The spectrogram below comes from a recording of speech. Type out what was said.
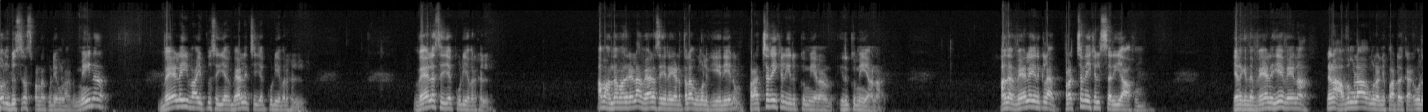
ஓன் பிஸ்னஸ் பண்ணக்கூடியவங்களாக மெயினாக வேலை வாய்ப்பு செய்ய வேலை செய்யக்கூடியவர்கள் வேலை செய்யக்கூடியவர்கள். அப்போ அந்த மாதிரியெல்லாம் வேலை செய்கிற இடத்துல உங்களுக்கு ஏதேனும் பிரச்சனைகள் இருக்குமே இருக்குமே ஆனால் அந்த வேலை இருக்கிற பிரச்சனைகள் சரியாகும். எனக்கு இந்த வேலையே வேணாம். இல்லைன்னா அவங்களா அவங்கள நிப்பாட்டுறது ஒரு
